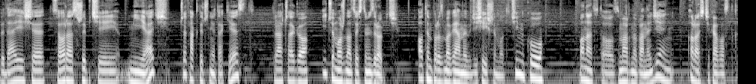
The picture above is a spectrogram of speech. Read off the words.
wydaje się coraz szybciej mijać. Czy faktycznie tak jest? Dlaczego? I czy można coś z tym zrobić? O tym porozmawiamy w dzisiejszym odcinku. Ponadto zmarnowany dzień oraz ciekawostka.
